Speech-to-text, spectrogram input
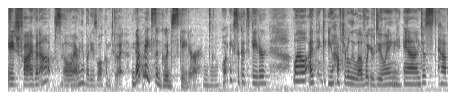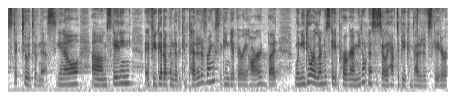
age five and up. So wow. everybody's welcome to it. What makes a good skater? Mm -hmm. What makes a good skater? Well, I think you have to really love what you're doing mm -hmm. and just have stick-to-itiveness, you know? Um, skating, if you get up into the competitive ranks, it can get very hard, but when you do our Learn to Skate program, you don't necessarily have to be a competitive skater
